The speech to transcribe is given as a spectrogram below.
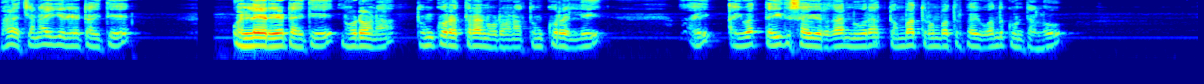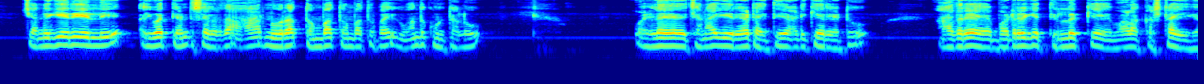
ಭಾಳ ಚೆನ್ನಾಗಿ ರೇಟ್ ಐತೆ. ಒಳ್ಳೆಯ ರೇಟ್ ಐತೆ. ನೋಡೋಣ. ತುಮಕೂರು ಹತ್ರ ನೋಡೋಣ. ತುಮಕೂರಲ್ಲಿ ಐ, ಐವತ್ತೈದು ಸಾವಿರದ ನೂರ ತೊಂಬತ್ತೊಂಬತ್ತು ರೂಪಾಯಿ ಒಂದು ಕ್ವಿಂಟಲು. ಚನ್ನಗಿರಿಯಲ್ಲಿ ಐವತ್ತೆಂಟು ಸಾವಿರದ ಆರುನೂರ ತೊಂಬತ್ತೊಂಬತ್ತು ರೂಪಾಯಿಗೆ ಒಂದು ಕ್ವಿಂಟಲು. ಒಳ್ಳೆ ಚೆನ್ನಾಗಿ ರೇಟ್ ಐತಿ, ಅಡಿಕೆ ರೇಟು. ಆದರೆ ಬಡರಿಗೆ ತಿನ್ನಲಿಕ್ಕೆ ಭಾಳ ಕಷ್ಟ ಈಗ.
